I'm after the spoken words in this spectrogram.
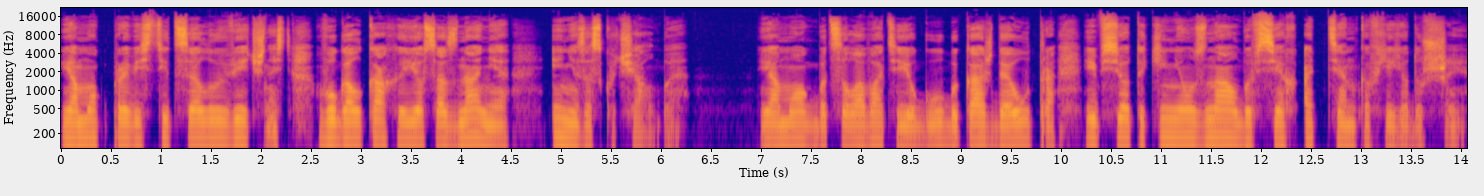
Я мог провести целую вечность в уголках ее сознания и не заскучал бы. Я мог бы целовать ее губы каждое утро и все-таки не узнал бы всех оттенков ее души.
